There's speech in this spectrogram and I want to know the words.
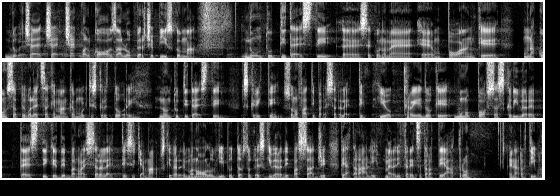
Do- C'è, c'è- c'è qualcosa, lo percepisco, ma non tutti i testi, eh, secondo me, è un po' anche una consapevolezza che manca a molti scrittori. Non tutti i testi scritti sono fatti per essere letti. Io credo che uno possa scrivere testi che debbano essere letti, si chiama scrivere dei monologhi piuttosto che scrivere dei passaggi teatrali, ma è la differenza tra teatro e narrativa.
